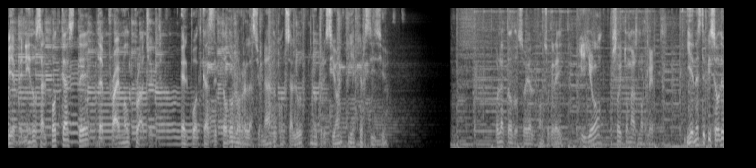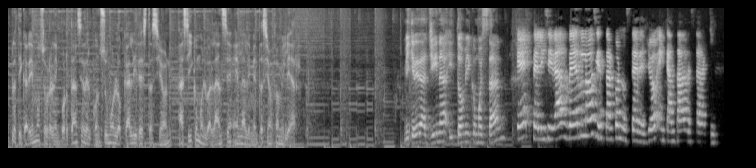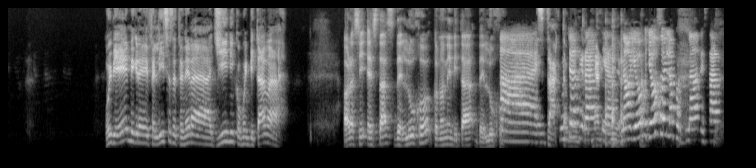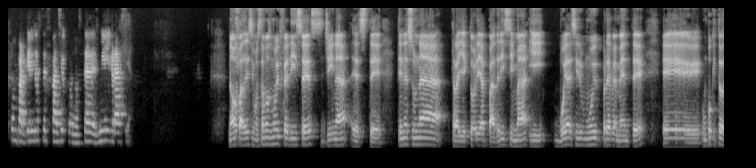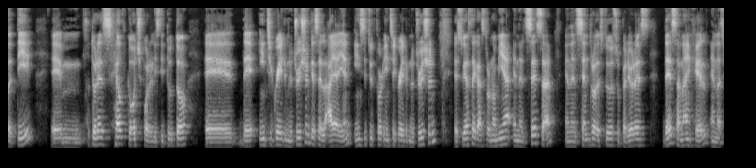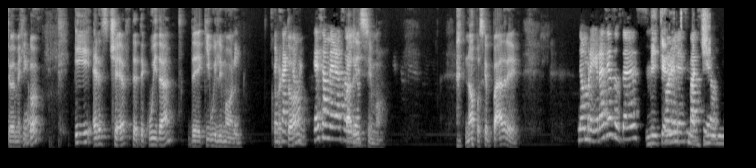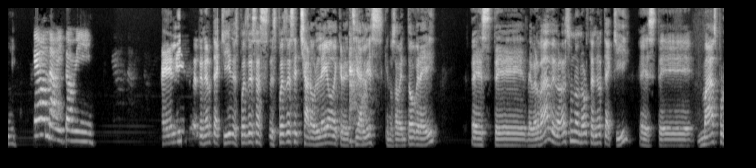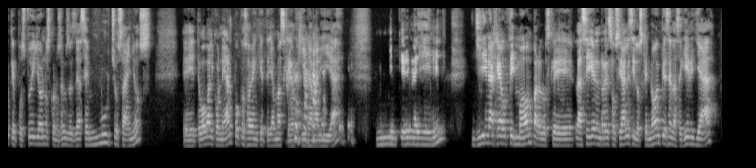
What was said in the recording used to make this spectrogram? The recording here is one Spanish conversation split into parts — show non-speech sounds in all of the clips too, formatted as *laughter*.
Bienvenidos al podcast de The Primal Project, el podcast de todo lo relacionado con salud, nutrición y ejercicio. Hola a todos, soy Alfonso Gray. Y yo soy Tomás Morlet. Y en este episodio platicaremos sobre la importancia del consumo local y de estación, así como el balance en la alimentación familiar. Mi querida Gina y Tommy, ¿cómo están? Qué felicidad verlos y estar con ustedes. Yo encantada de estar aquí. Muy bien, Migre, felices de tener a Ginny como invitada. Ahora sí, estás de lujo con una invitada de lujo. Ay, muchas gracias. No, yo, yo soy la afortunada de estar compartiendo este espacio con ustedes. Mil gracias. No, padrísimo, estamos muy felices, Gina. Este, tienes una trayectoria padrísima y voy a decir muy brevemente eh, un poquito de ti. Em, tú eres health coach por el Instituto eh, de Integrative Nutrition, que es el IIN, Institute for Integrative Nutrition. Estudiaste gastronomía en el CESA, en el Centro de Estudios Superiores de San Ángel, en la Ciudad de México. Y eres chef de Te Cuida de Kiwi Limón. ¿Correcto? Esa mera soy Padrísimo. No, pues qué padre. No, hombre, gracias a ustedes por el espacio. ¿Qué onda, mi Tommy? Feliz de tenerte aquí después de esas, después de ese charoleo de credenciales que nos aventó Gray. Este, de verdad, de verdad es un honor tenerte aquí. Este, más porque pues tú y yo nos conocemos desde hace muchos años. Eh, te voy a balconear, pocos saben que te llamas Georgina María, *laughs* mi querida Ginny. Gina Healthy Mom, para los que la siguen en redes sociales y los que no empiecen a seguir ya.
